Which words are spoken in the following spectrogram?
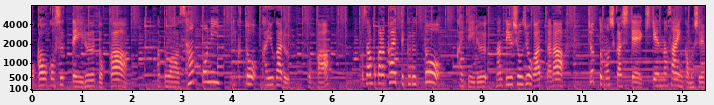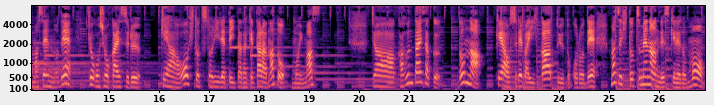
お顔こすっているとかあとは散歩に行くとかゆがるとかお散歩から帰ってくるとかいているなんていう症状があったらちょっともしかして危険なサインかもしれませんので今日ご紹介するケアを一つ取り入れていただけたらなと思います。じゃあ、花粉対策、どんなケアをすればいいかというところで、まず一つ目なんですけれども、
